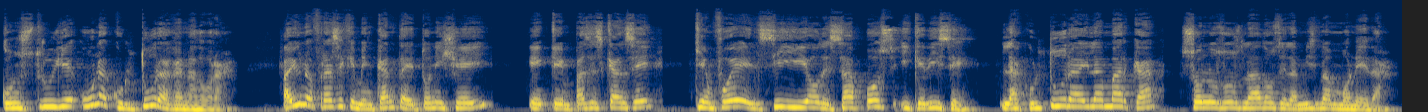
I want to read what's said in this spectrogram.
Construye una cultura ganadora. Hay una frase que me encanta de Tony Shea, eh, que en paz descanse, quien fue el CEO de Sapos y que dice, la cultura y la marca son los dos lados de la misma moneda.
